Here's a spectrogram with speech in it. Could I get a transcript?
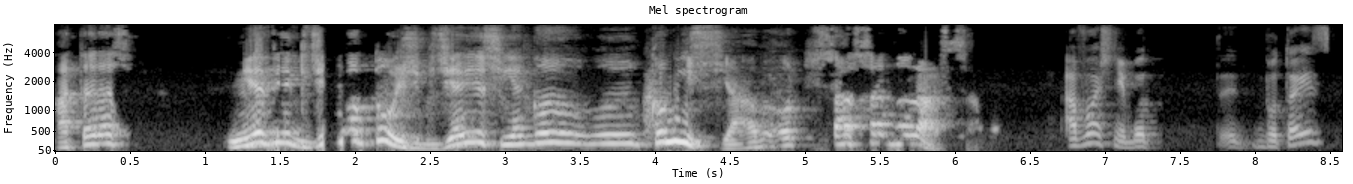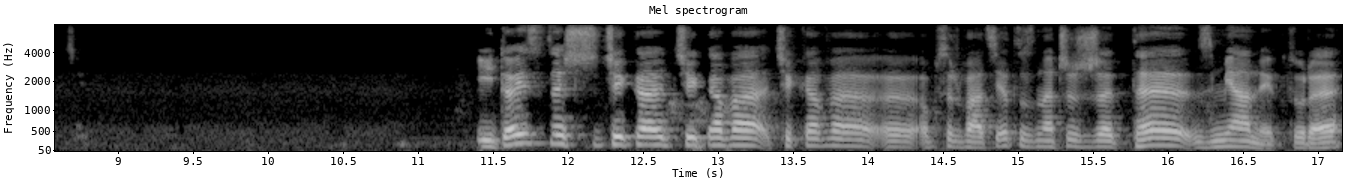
A teraz nie wie, gdzie ma pójść, gdzie jest jego y, komisja, od sasa do lasa. A właśnie, bo, bo to jest. I to jest też cieka, ciekawa, ciekawa e, obserwacja, to znaczy, że te zmiany, które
